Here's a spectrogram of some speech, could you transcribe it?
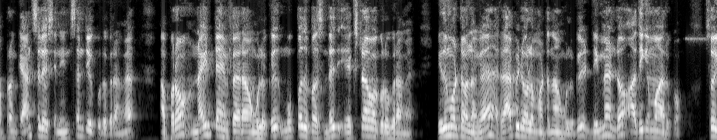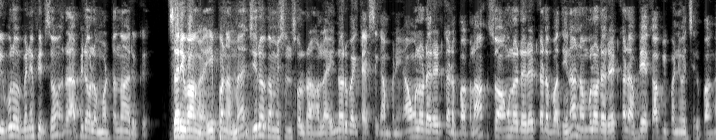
அப்புறம் கேன்சலேஷன் இன்சென்டிவ் கொடுக்குறாங்க அப்புறம் நைட் டைம் ஃபேராக உங்களுக்கு முப்பது பர்சன்டேஜ் எக்ஸ்ட்ராவா கொடுக்குறாங்க. இது மட்டும் இல்லைங்க ரேபிடோவில் மட்டும்தான் உங்களுக்கு டிமாண்டும் அதிகமாக இருக்கும். ஸோ இவ்வளோ பெனிஃபிட்ஸும் ரேபிடோவில் மட்டும்தான் இருக்குது சரி வாங்க. இப்போ நம்ம ஜீரோ கமிஷன் சொல்றாங்கல்ல இன்னொரு பைக் டாக்ஸி கம்பெனி அவங்களோட ரேட் கார்டை பார்க்கலாம். ஸோ அவங்களோட ரேட் கார்டை பார்த்தீங்கன்னா நம்மளோட ரேட் கார்டை அப்படியே காப்பி பண்ணி வச்சிருப்பாங்க.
